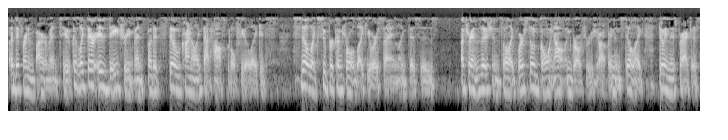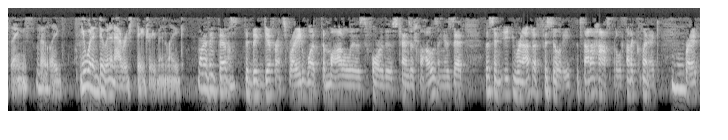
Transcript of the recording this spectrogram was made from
a different environment too, because like there is day treatment, but it's still kind of like that hospital feel. Like it's still like super controlled, like you were saying. Like this is a transition, so like we're still going out and grocery shopping and still like doing these practice things that mm-hmm. like you wouldn't do in an average day treatment. Like Well, I think that's the big difference, right? What the model is for this transitional housing is that, listen, it, we're not a facility. It's not a hospital. It's not a clinic, right?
